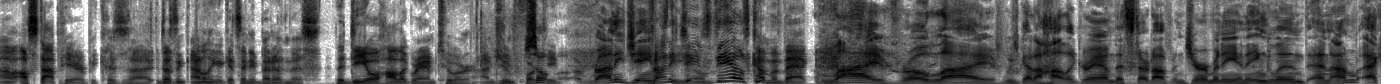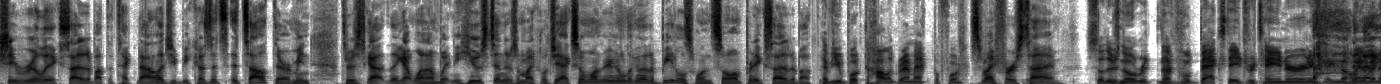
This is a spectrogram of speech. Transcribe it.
uh, I'll stop here because uh, it doesn't. I don't think it gets any better than this. The Dio hologram tour on June So 14th. uh, Ronnie James, Ronnie Dio, James Dio's coming back. live, bro, live. We've got a hologram that started off in Germany and England, and I'm actually really excited about the technology because it's it's out there. I mean, there's got they got one on Whitney Houston. There's a Michael Jackson one. They're even looking at a Beatles one. So I'm pretty excited about that. Have you booked a hologram act before? It's my first time. So there's no, re- no backstage retainer or anything, no M and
